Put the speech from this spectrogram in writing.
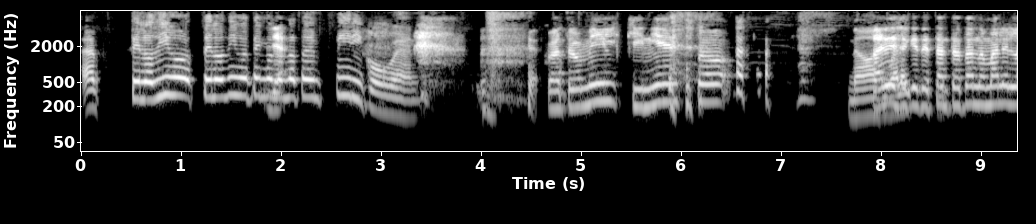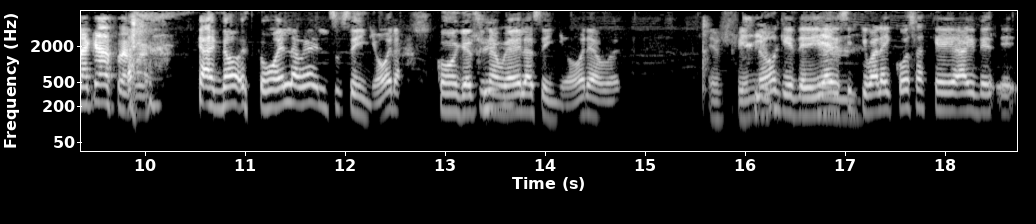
ah, te lo digo, te lo digo, tengo Ya. los datos empíricos, weón. 4500. No, Parece hay- que te están tratando mal en la casa. weón. Ah, no, como es la weá de su señora. Como que hace Sí. una weá de la señora, weón. En fin, Sí, no, que te iba a em, decir que igual hay cosas que hay de, eh,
